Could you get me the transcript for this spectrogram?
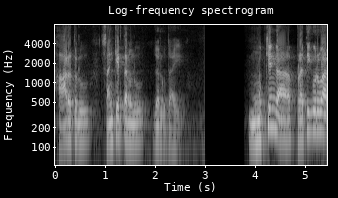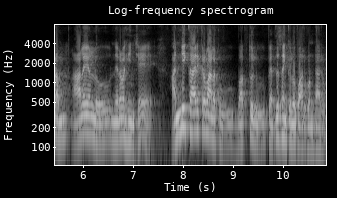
హారతులు సంకీర్తనలు జరుగుతాయి. ముఖ్యంగా ప్రతి గురువారం ఆలయంలో నిర్వహించే అన్ని కార్యక్రమాలకు భక్తులు పెద్ద సంఖ్యలో పాల్గొంటారు.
